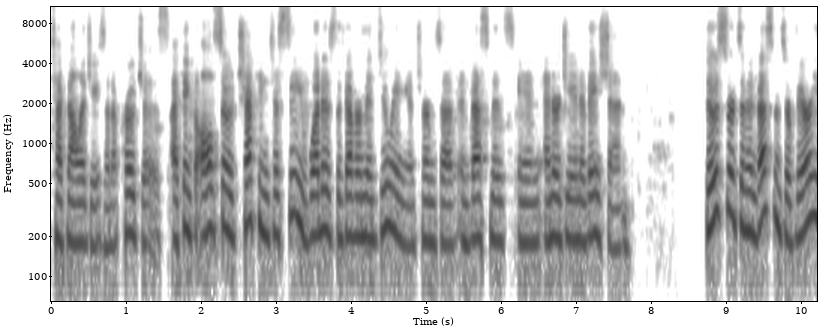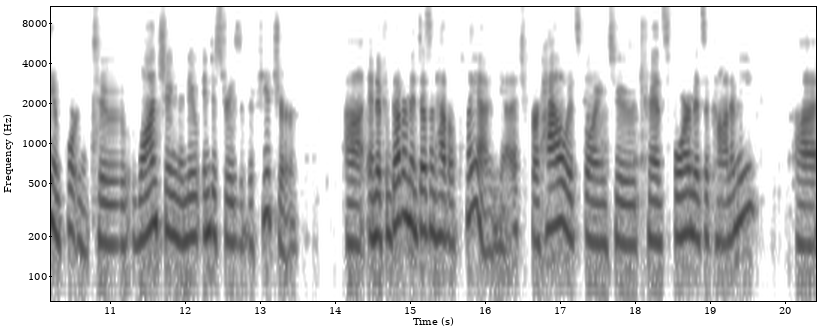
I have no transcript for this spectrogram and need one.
technologies and approaches. I think also checking to see what is the government doing in terms of investments in energy innovation. Those sorts of investments are very important to launching the new industries of the future. Uh, and if a government doesn't have a plan yet for how it's going to transform its economy, uh,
